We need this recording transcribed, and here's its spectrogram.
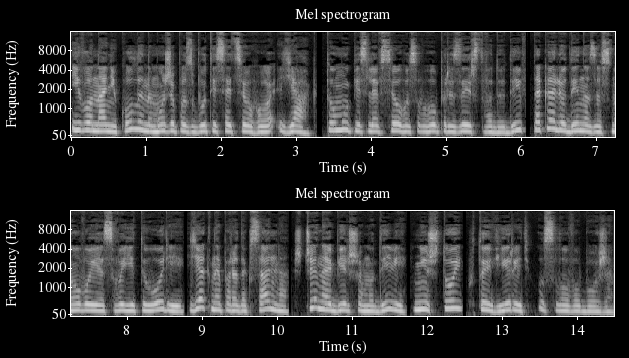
і вона ніколи не може позбутися цього як. Тому після всього свого презирства до див така людина засновує свої теорії, як не парадоксально, ще найбільшому диві, ніж той, хто вірить у Слово Боже.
